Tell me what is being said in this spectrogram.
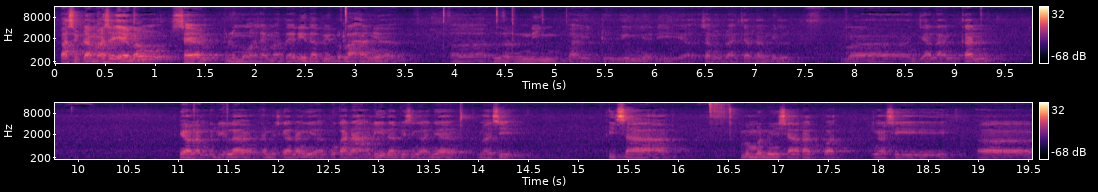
pas sudah masuk ya emang saya belum menguasai materi tapi perlahan ya eh, learning by doing jadi ya sambil belajar sambil menjalankan. Ya alhamdulillah sampai sekarang ya bukan ahli tapi seenggaknya masih bisa memenuhi syarat buat ngasih eh,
